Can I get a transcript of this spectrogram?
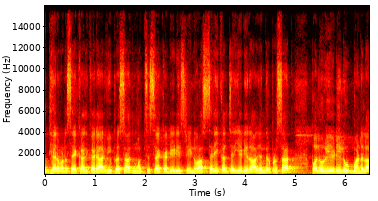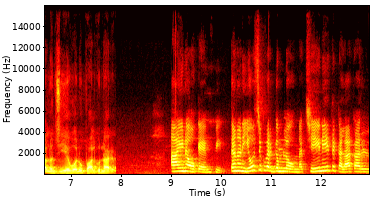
ఉద్యానవన శాఖాధికారి ఆర్వి ప్రసాద్ మత్స్యశాఖ DD Srinivas sericulture AD Rajendra Prasad పలువురు ఏడీలు మండలాల నుంచి ఏవోలు పాల్గొన్నారు. ఆయన ఒక ఎంపీ. తన నియోజకవర్గంలో ఉన్న చేనేత కళాకారుల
